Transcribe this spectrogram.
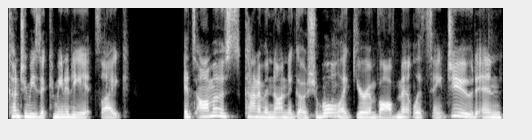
country music community it's like it's almost kind of a non-negotiable like your involvement with St. Jude and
